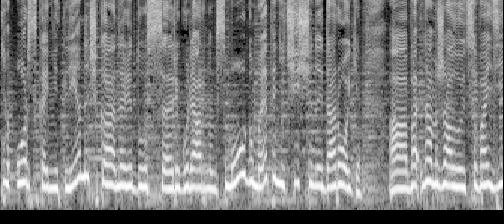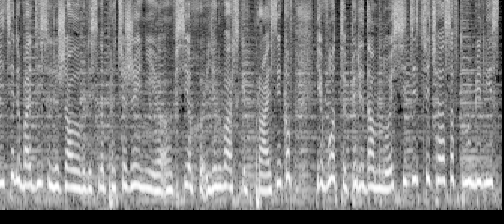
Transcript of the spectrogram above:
Орская нетленочка наряду с регулярным смогом – это нечищенные дороги. А, нам жалуются водители. Водители жаловались на протяжении э, всех январских праздников. И вот передо мной сидит сейчас автомобилист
